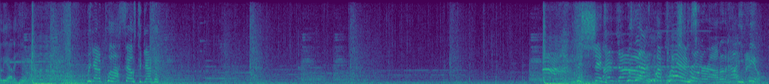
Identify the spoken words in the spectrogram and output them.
Really ought to heal. We gotta pull ourselves together. This shit I'm was down! not in my Quit plans. screwing around and How do you feel?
